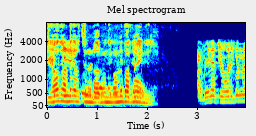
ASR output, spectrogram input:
ജിഹാദ് രണ്ട് തരത്തിലുണ്ടായിരുന്നു. നിങ്ങളെ പറഞ്ഞു കഴിഞ്ഞില്ലേ? അദ്ദേഹം ചോദിക്കുന്ന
